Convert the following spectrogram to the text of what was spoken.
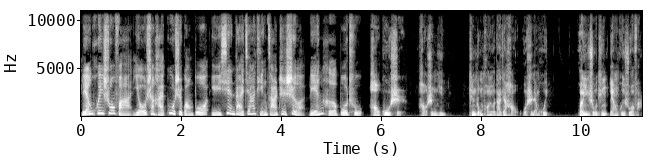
梁辉说法由上海故事广播与现代家庭杂志社联合播出。好故事，好声音，听众朋友，大家好，我是梁辉，欢迎收听梁辉说法。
